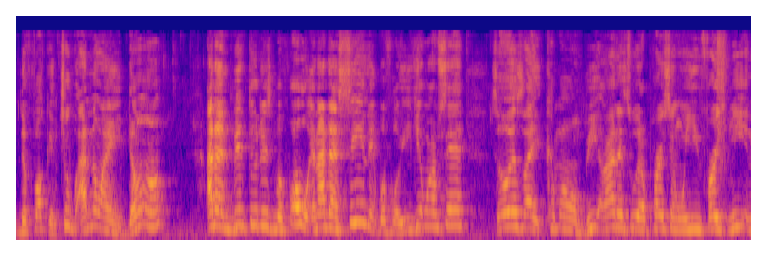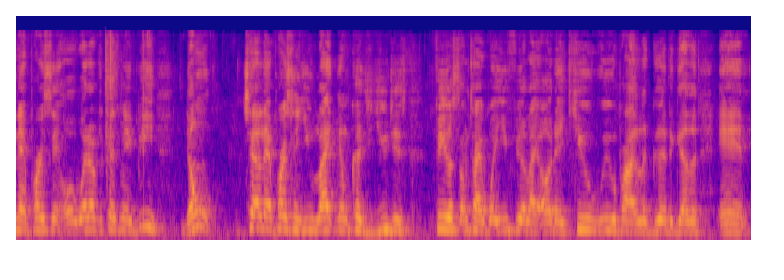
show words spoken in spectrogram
the fucking truth. I know I ain't dumb. I done been through this before, and I done seen it before. You get what I'm saying? So it's like, come on, be honest with a person when you first meeting that person or whatever the case may be. Don't tell that person you like them because you just feel some type of way. You feel like, oh, they cute. We would probably look good together, and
